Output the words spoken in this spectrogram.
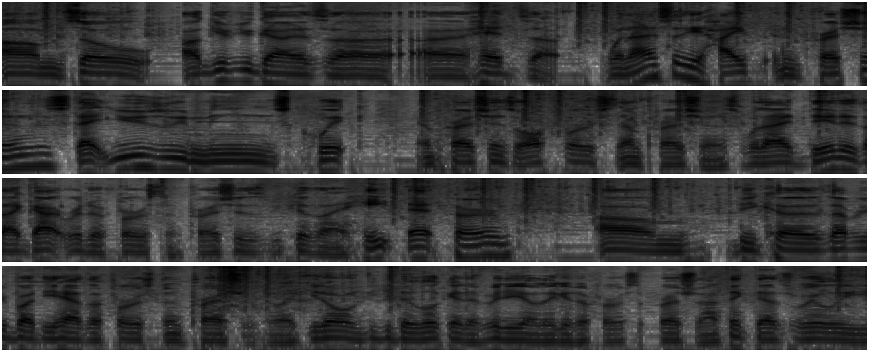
Um, so I'll give you guys a, a heads up. When I say hype impressions, that usually means quick impressions or first impressions. What I did is I got rid of first impressions because I hate that term um, because everybody has a first impression. Like you don't need to look at a video to get a first impression. I think that's really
